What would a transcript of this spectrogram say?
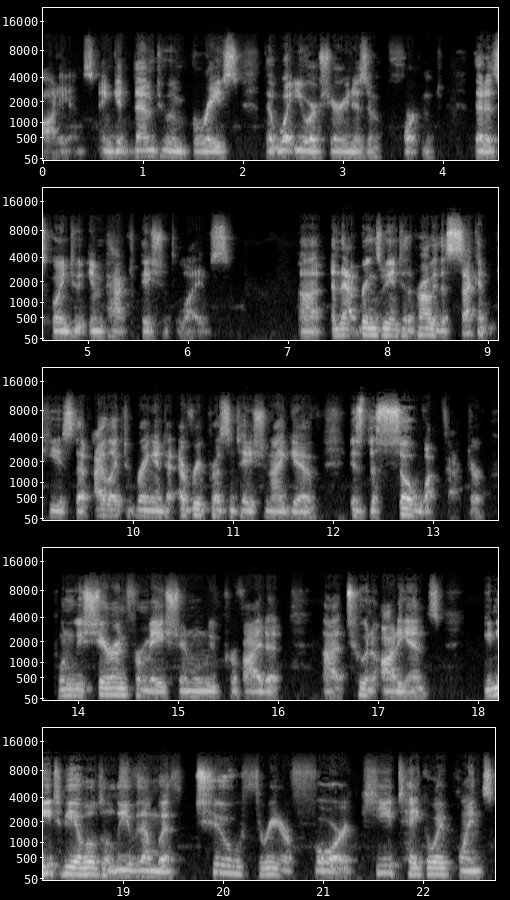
audience and get them to embrace that what you are sharing is important, that it's going to impact patient lives. Uh, and that brings me into the, probably the second piece that I like to bring into every presentation I give is the so what factor. When we share information, when we provide it uh, to an audience, you need to be able to leave them with two, three, or four key takeaway points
